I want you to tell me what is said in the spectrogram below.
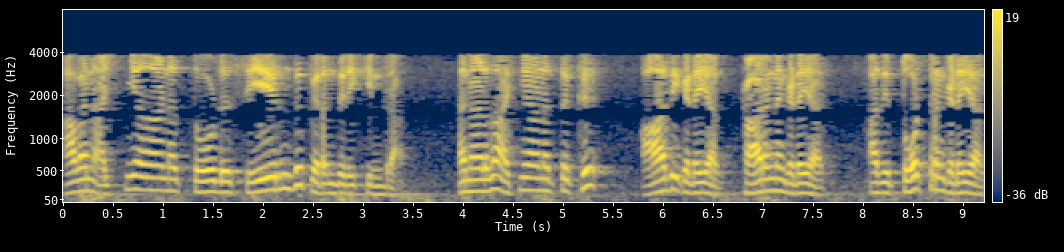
அவன் அஜானத்தோடு சேர்ந்து பிறந்திருக்கின்றான். அதனாலதான் அஜானத்துக்கு ஆதி கிடையாது காரணம் கிடையாது அது தோற்றம் கிடையாது.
